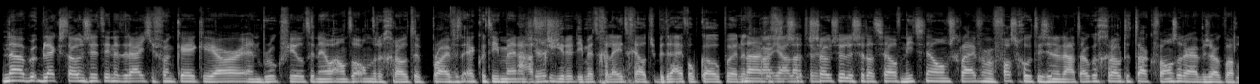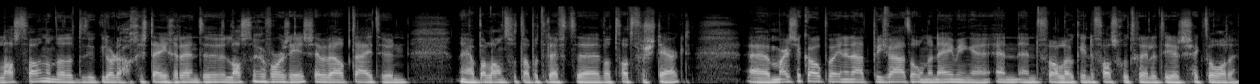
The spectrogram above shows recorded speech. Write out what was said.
Nou, Blackstone zit in het rijtje van KKR en Brookfield... en een heel aantal andere grote private equity managers. Aasgieren die met geleend geld je bedrijf opkopen... en het nou, paar dus jaar later... Zo zullen ze dat zelf niet snel omschrijven. Maar vastgoed is inderdaad ook een grote tak van ze. Daar hebben ze ook wat last van. Omdat het natuurlijk door de gestegen rente lastiger voor ze is. Ze hebben wel op tijd hun nou ja, balans wat dat betreft uh, wat, wat versterkt. Uh, maar ze kopen inderdaad private ondernemingen... en, en vooral ook in de vastgoedgerelateerde sectoren.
